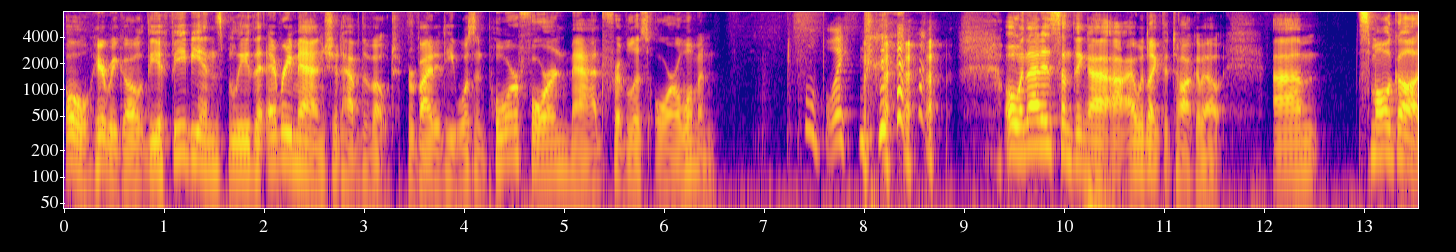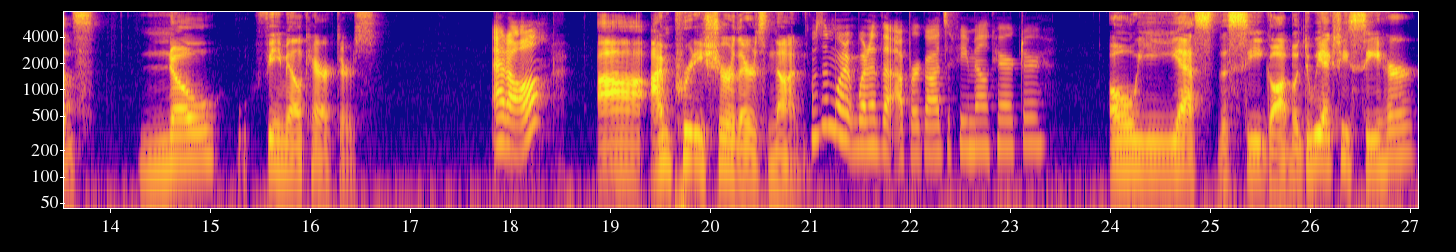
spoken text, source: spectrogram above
oh, here we go. The Ephebians believe that every man should have the vote, provided he wasn't poor, foreign, mad, frivolous, or a woman. Oh boy. Oh, and that is something I, I would like to talk about. Um, small gods, no female characters. at all? Uh, I'm pretty sure there's none. Wasn't one one of the upper gods a female character? Oh yes, the sea god. But do we actually see her?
